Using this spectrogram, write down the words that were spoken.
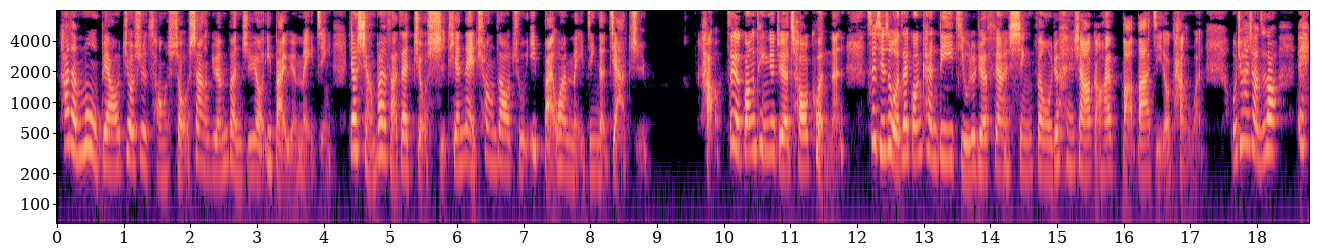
他的目标就是从手上原本只有一百元美金，要想办法在九十天内创造出一百万美金的价值。好，这个光听就觉得超困难，所以其实我在光看第一集，我就觉得非常兴奋，我就很想要赶快把八集都看完，我就很想知道，哎，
